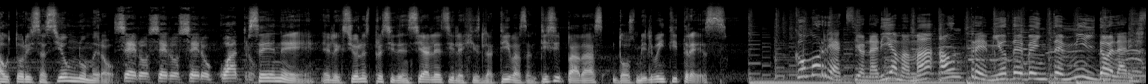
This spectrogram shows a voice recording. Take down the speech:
Autorización número 0004. CNE, Elecciones Presidenciales y Legislativas Anticipadas 2023. ¿Cómo reaccionaría mamá a un premio de 20 mil dólares?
